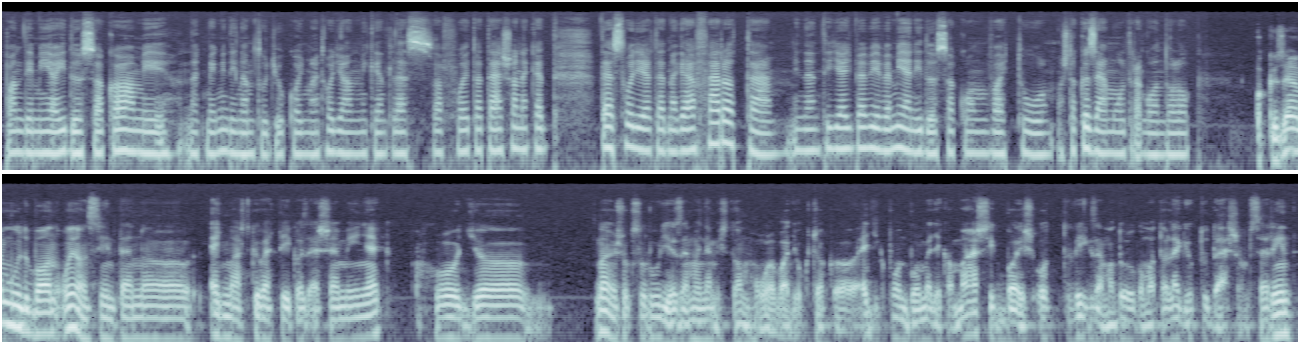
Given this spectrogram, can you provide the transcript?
pandémia időszaka, aminek még mindig nem tudjuk, hogy majd hogyan, miként lesz a folytatása. Neked te ezt hogy élted meg? Elfáradtál? Mindent így egybevéve? Milyen időszakon vagy túl? Most a közelmúltra gondolok. A közelmúltban olyan szinten uh, egymást követték az események, hogy uh, nagyon sokszor úgy érzem, hogy nem is tudom, hol vagyok, csak egyik pontból megyek a másikba, és ott végzem a dolgomat a legjobb tudásom szerint.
